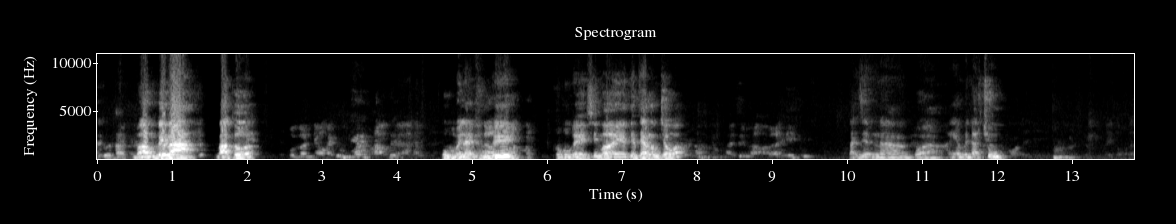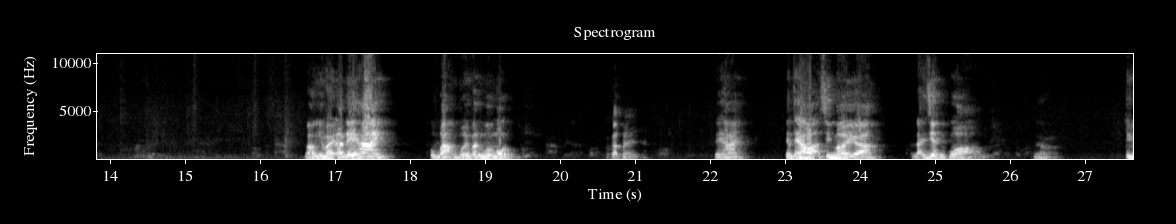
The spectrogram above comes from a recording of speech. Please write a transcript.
Cơ Vâng, B3, ba cơ ạ. cùng với lại Phù Khê. Phù Khê. Xin mời tiếp theo Long Châu ạ. Đại diện à, của anh em bên Đại Chu. Vâng, như vậy là D2 cùng bảng với Văn Môn 1, cặp đấy D2. Tiếp theo ạ, xin mời à, đại diện của à, Thụy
